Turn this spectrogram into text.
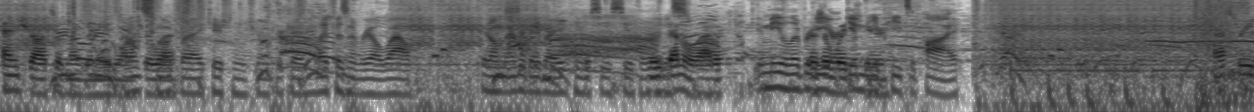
10 shots of my grenade I don't launcher smoke, left. but I occasionally drink. Okay, life isn't real. Wow. Get home every day by 8 p.m. to see the latest. done a ladder. Give me liberty or give me here. a pizza pie. Reach,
